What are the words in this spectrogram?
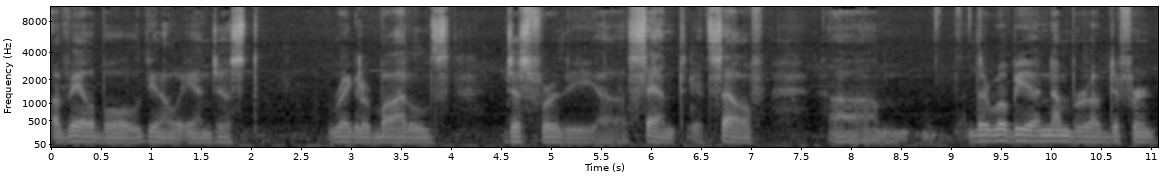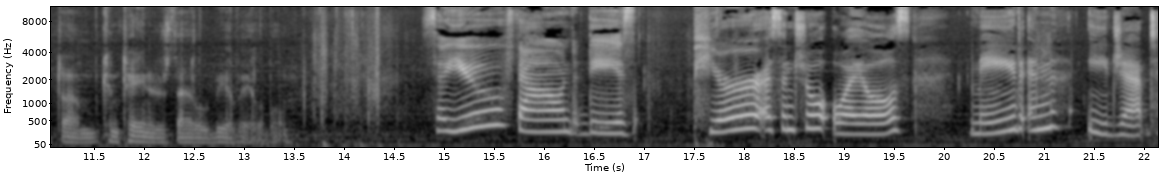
available you know in just regular bottles just for the uh, scent itself um, there will be a number of different um, containers that'll be available. So you found these pure essential oils made in Egypt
